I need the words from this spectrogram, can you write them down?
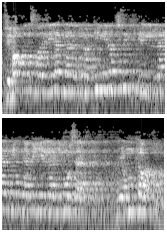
في بعض الإسرائيليات لا تمكني نفسك إلا من نبي الله موسى. هي منكرة.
